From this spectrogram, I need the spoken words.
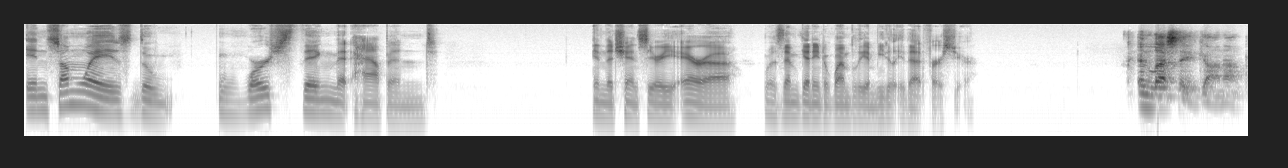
In some ways, the worst thing that happened in the Chansiri era was them getting to Wembley immediately that first year. Unless they had gone up.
